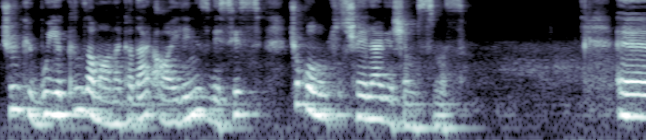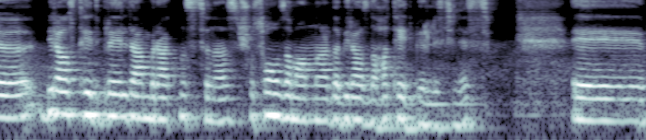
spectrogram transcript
Çünkü bu yakın zamana kadar aileniz ve siz çok olumsuz şeyler yaşamışsınız. Ee, biraz tedbir elden bırakmışsınız. Şu son zamanlarda biraz daha tedbirlisiniz. Ee,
